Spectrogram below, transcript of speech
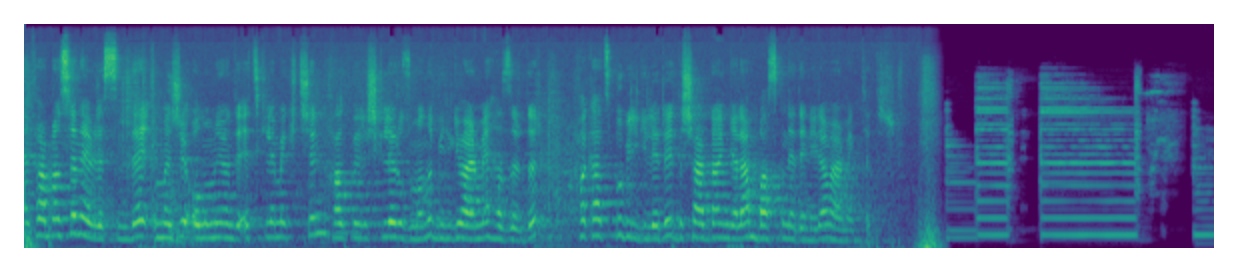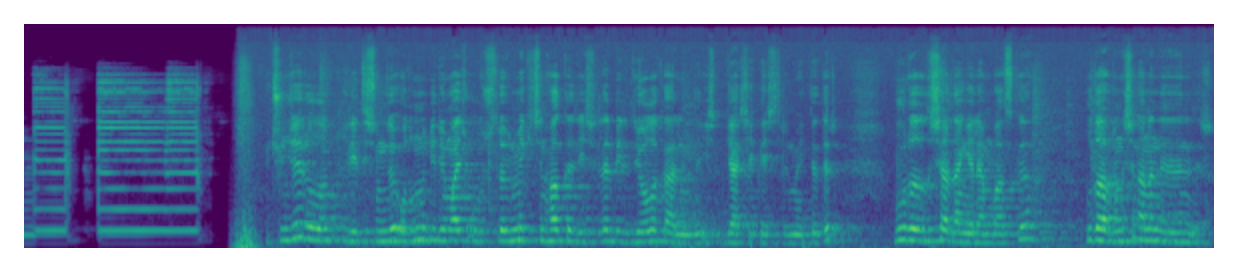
Enformasyon evresinde imajı olumlu yönde etkilemek için halkla ilişkiler uzmanı bilgi vermeye hazırdır. Fakat bu bilgileri dışarıdan gelen baskı nedeniyle vermektedir. Üçüncü el olan iletişimde olumlu bir imaj oluşturabilmek için halkla ilişkiler bir diyalog halinde gerçekleştirilmektedir. Burada da dışarıdan gelen baskı bu davranışın ana nedenidir.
